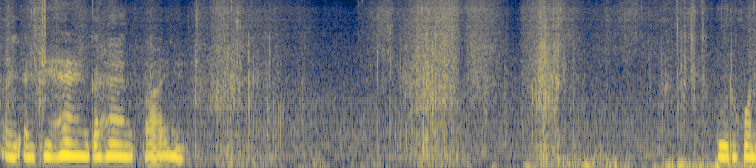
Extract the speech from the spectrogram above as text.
ไอไอที่แห้งก็แห้งไปนี่ ดูทุกคน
